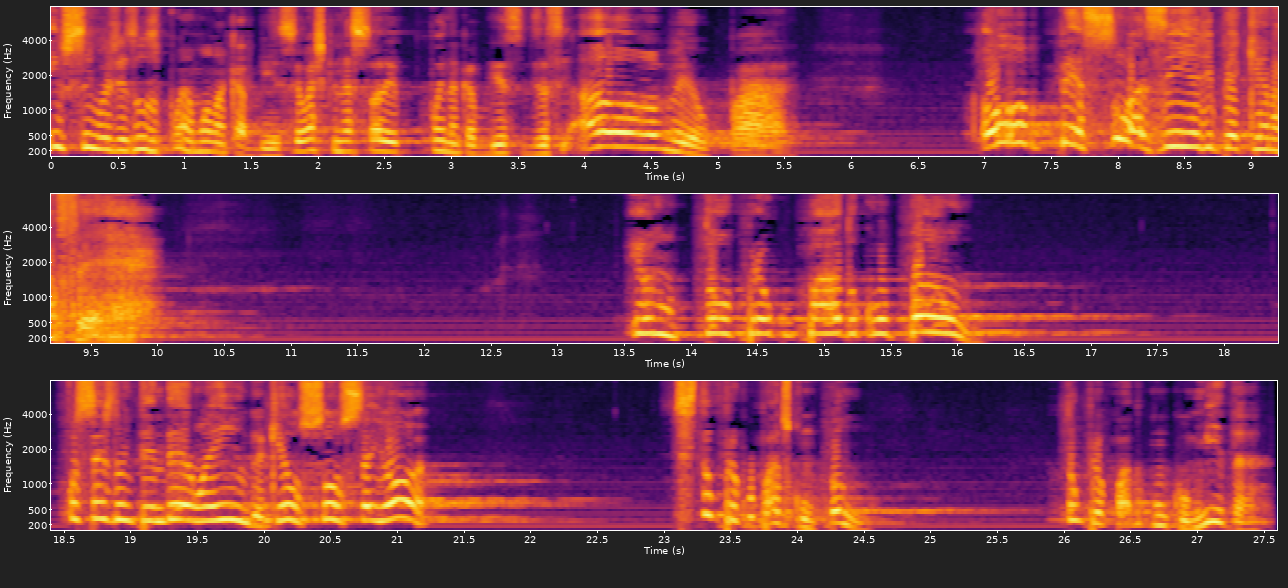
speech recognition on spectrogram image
E o Senhor Jesus põe a mão na cabeça. Eu acho que nessa hora ele põe na cabeça e diz assim: Oh, meu Pai, oh, pessoazinha de pequena fé. Eu não estou preocupado com o pão. Vocês não entenderam ainda que eu sou o Senhor? Vocês estão preocupados com pão? Estão preocupados com comida?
